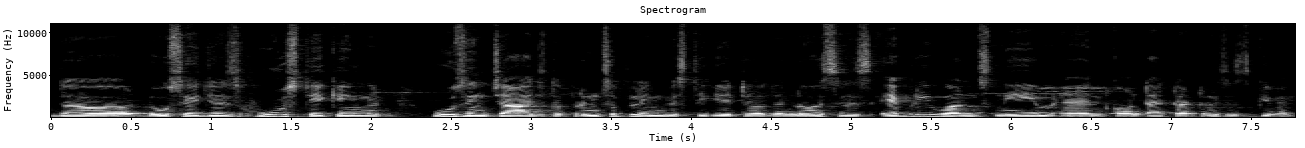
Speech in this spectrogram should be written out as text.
the dosages who's taking it who's in charge the principal investigator the nurses everyone's name and contact address is given.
